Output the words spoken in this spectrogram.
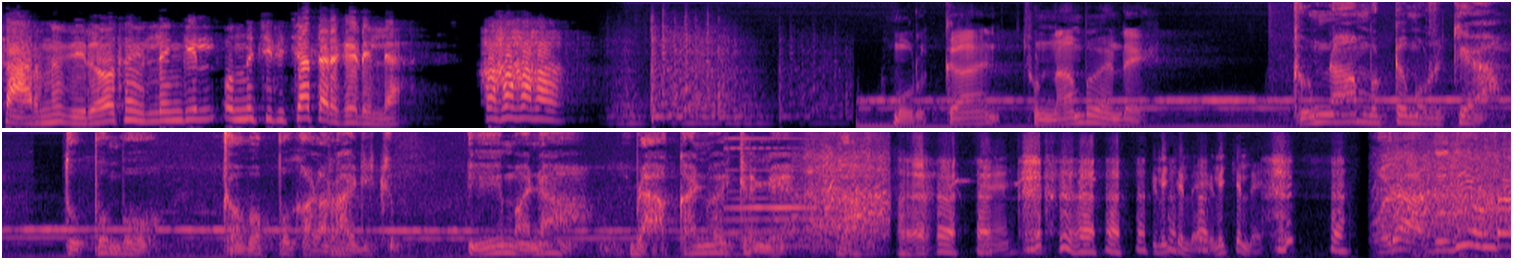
സാറിന് വിരോധമില്ലെങ്കിൽ ഒന്ന് ചിരിച്ചാ തിരക്കേടില്ല. മുറുക്കാൻ ചുണ്ണാമ്പ് വേണ്ടേ? ചുണ്ണാമ്പിട്ട് മുറിക്കുക. തുപ്പുമ്പോ ചുവപ്പ് കളറായിരിക്കും. ഈ മന ബ്ലാക്ക് ആൻഡ് വൈറ്റ് അല്ലേ? ഒരതിഥിയുണ്ട്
